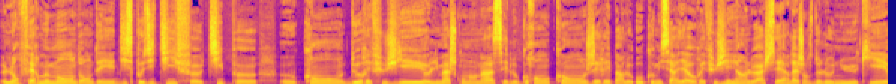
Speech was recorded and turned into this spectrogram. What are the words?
l'enfermement dans des dispositifs euh, type euh, euh, camp de réfugiés. L'image qu'on en a, c'est le grand camp géré par le Haut Commissariat aux réfugiés, hein, le HCR, l'agence de l'ONU qui est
